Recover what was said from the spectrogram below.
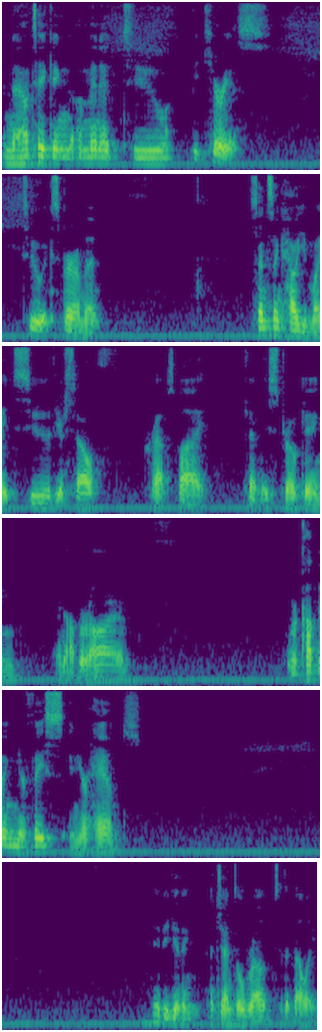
And now taking a minute to be curious, to experiment sensing how you might soothe yourself, perhaps by gently stroking an upper arm or cupping your face in your hands. Maybe giving a gentle rub to the belly.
